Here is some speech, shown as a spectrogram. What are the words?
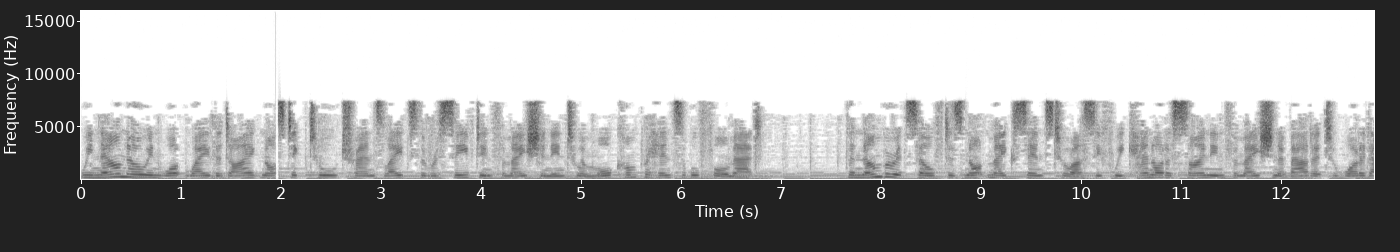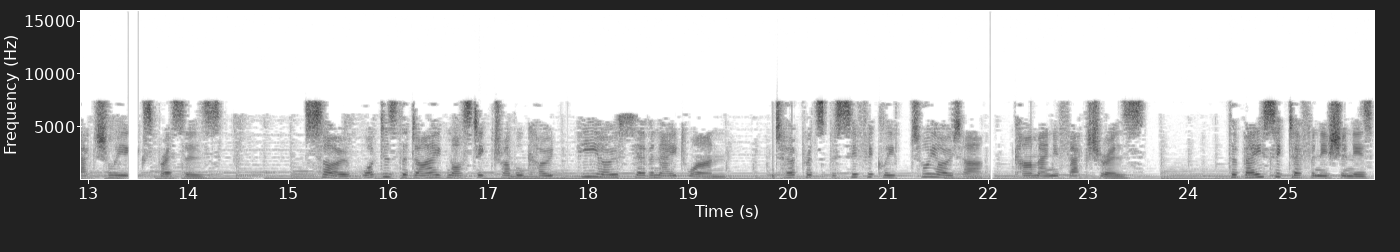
We now know in what way the diagnostic tool translates the received information into a more comprehensible format. The number itself does not make sense to us if we cannot assign information about it to what it actually expresses. So, what does the diagnostic trouble code P0781 interpret specifically Toyota car manufacturers? The basic definition is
